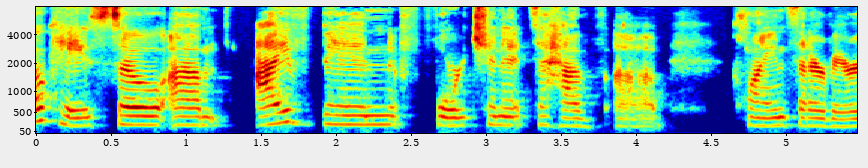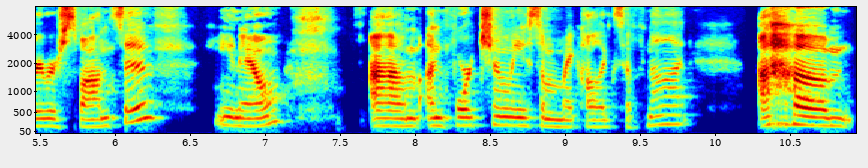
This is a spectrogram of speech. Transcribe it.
Okay, so um, I've been fortunate to have uh, clients that are very responsive, you know, um, unfortunately, some of my colleagues have not. Um,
